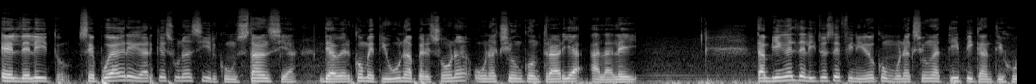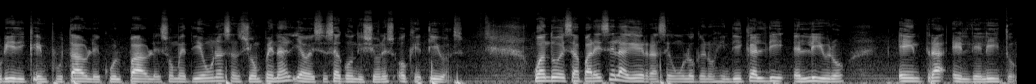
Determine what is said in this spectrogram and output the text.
El delito se puede agregar que es una circunstancia de haber cometido una persona una acción contraria a la ley. También el delito es definido como una acción atípica, antijurídica, imputable, culpable, sometida a una sanción penal y a veces a condiciones objetivas. Cuando desaparece la guerra, según lo que nos indica el, el libro, entra el delito.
